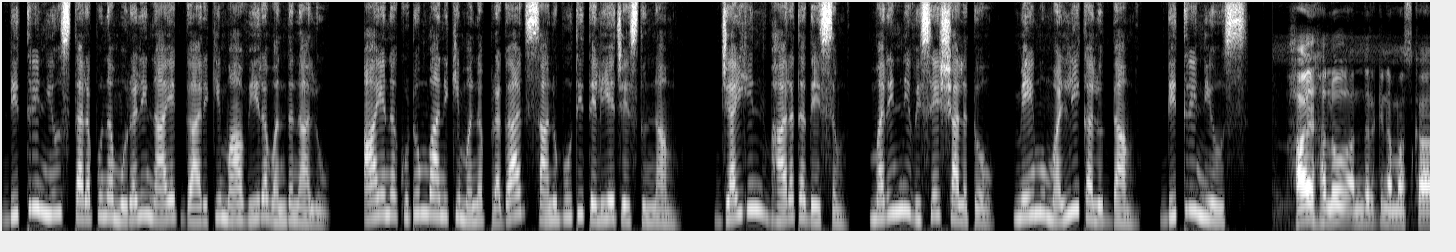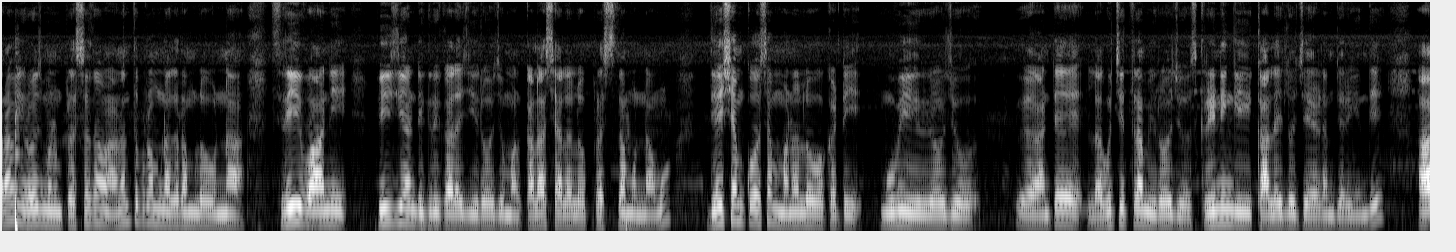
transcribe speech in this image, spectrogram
డిత్రి న్యూస్ తరపున మురళి నాయక్ గారికి మా వీర వందనాలు. ఆయన కుటుంబానికి మన ప్రగాఢ్ సానుభూతి తెలియజేస్తున్నాం. జైహింద్ భారతదేశం. మరిన్ని విశేషాలతో మేము మళ్ళీ కలుద్దాం. డిత్రి న్యూస్. హాయ్ హలో అందరికీ నమస్కారం. ఈరోజు మనం ప్రస్తుతం అనంతపురం నగరంలో ఉన్న Srivani PG and degree college ఈరోజు మన కళాశాలలో ప్రస్తుతం ఉన్నాము. దేశం కోసం మనలో ఒకటి మూవీ ఈరోజు అంటే లఘు చిత్రం ఈరోజు స్క్రీనింగ్ ఈ కాలేజీలో చేయడం జరిగింది. ఆ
